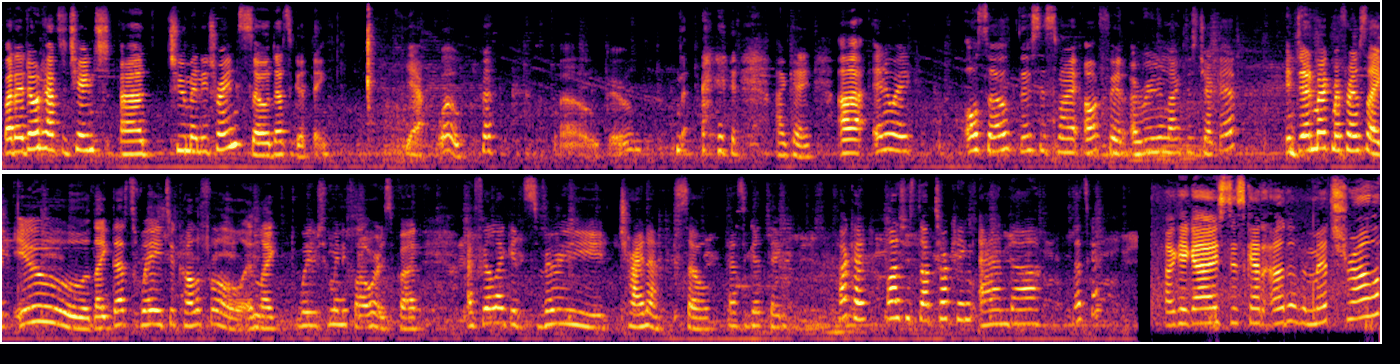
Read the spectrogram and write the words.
But I don't have to change uh, too many trains so that's a good thing. Yeah, whoa. whoa, girl. okay, uh, anyway, also this is my outfit. I really like this jacket in Denmark, my friends like, ew, like that's way too colorful and like way too many flowers. But I feel like it's very China, so that's a good thing. Okay, well, I should stop talking and uh, let's go. Okay, guys, just got out of the metro,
